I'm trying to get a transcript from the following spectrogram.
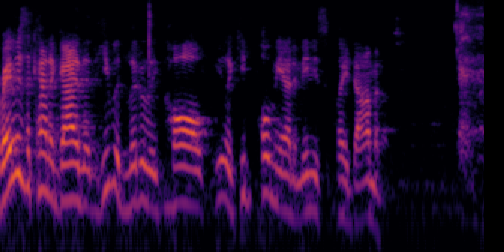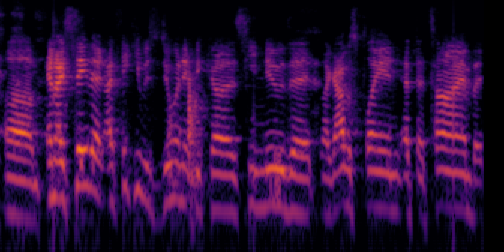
Ray was the kind of guy that he would literally call, he, like he'd pull me out of meetings to play dominoes. Um, and I say that I think he was doing it because he knew that like I was playing at the time, but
